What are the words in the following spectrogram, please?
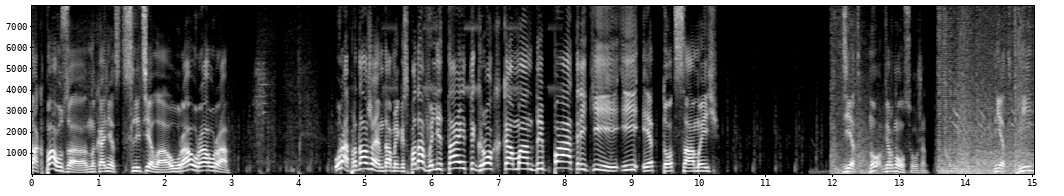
Так, пауза, наконец-то, слетела. Ура, ура, ура. Ура, продолжаем, дамы и господа. Вылетает игрок команды Патрики. И это тот самый... Дед. Ну, вернулся уже. Нет, не,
